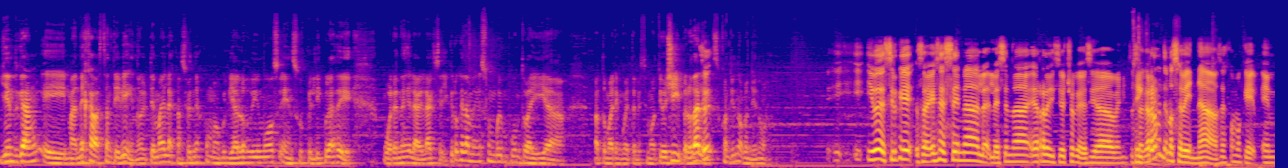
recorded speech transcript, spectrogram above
James Gunn eh, maneja bastante bien, ¿no? El tema de las canciones, como ya los vimos en sus películas de Guardianes de la Galaxia. Y creo que también es un buen punto ahí a, a tomar en cuenta, mi estimado tío G. Pero dale, Sí. continúa, continúa. I- Iba a decir que, o sea, esa escena, la, la escena R18 que decía Benito, o Sí, sea, que realmente no se ve nada. O sea, es como que em,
